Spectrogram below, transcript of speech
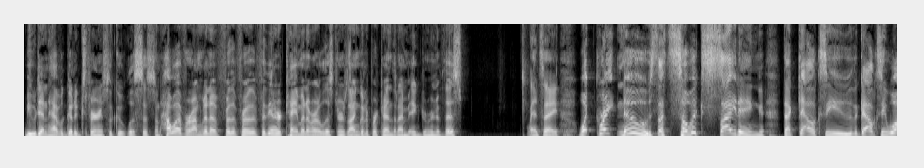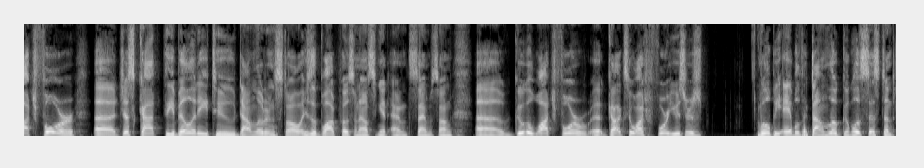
you didn't have a good experience with Google Assistant. However, I'm gonna for the for the, for the entertainment of our listeners, I'm going to pretend that I'm ignorant of this and say, "What great news! That's so exciting! That Galaxy, the Galaxy Watch Four, uh, just got the ability to download and install." Here's a blog post announcing it at Samsung. Uh, Google Watch Four, uh, Galaxy Watch Four users will be able to download Google Assistant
